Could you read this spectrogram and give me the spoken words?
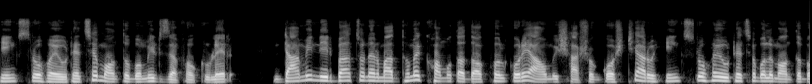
হিংস্র হয়ে উঠেছে মন্তব্য মির্জা ফখরুলের। ডামি নির্বাচনের মাধ্যমে ক্ষমতা দখল করে আওয়ামী শাসক গোষ্ঠী আরও হিংস্র হয়ে উঠেছে বলে মন্তব্য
